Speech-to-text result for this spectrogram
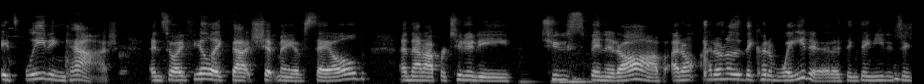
it's bleeding cash. And so I feel like that ship may have sailed and that opportunity to spin it off. I don't, I don't know that they could have waited. I think they needed to,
